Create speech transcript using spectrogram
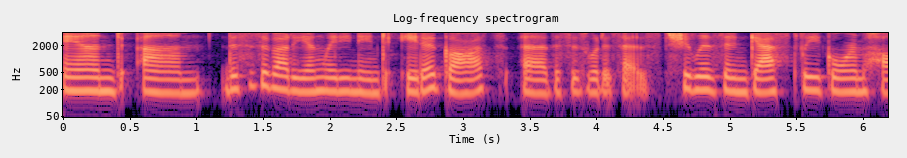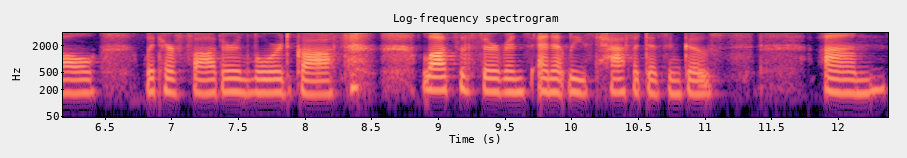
And um, this is about a young lady named Ada Goth. Uh, this is what it says. She lives in ghastly Gorm Hall with her father, Lord Goth, lots of servants, and at least half a dozen ghosts. Um,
